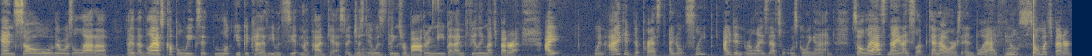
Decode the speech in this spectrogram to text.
and so there was a lot of. I, the last couple weeks, it looked you could kind of even see it in my podcast. I just it was things were bothering me, but I'm feeling much better. I when I get depressed, I don't sleep. I didn't realize that's what was going on. So last night I slept 10 hours and boy, I feel so much better.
